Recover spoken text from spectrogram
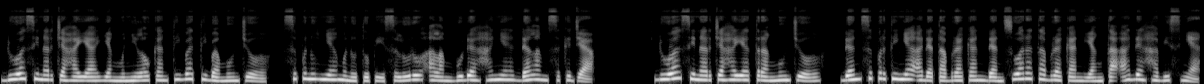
dua sinar cahaya yang menyilaukan tiba-tiba muncul, sepenuhnya menutupi seluruh alam Buddha hanya dalam sekejap. Dua sinar cahaya terang muncul, dan sepertinya ada tabrakan dan suara tabrakan yang tak ada habisnya.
